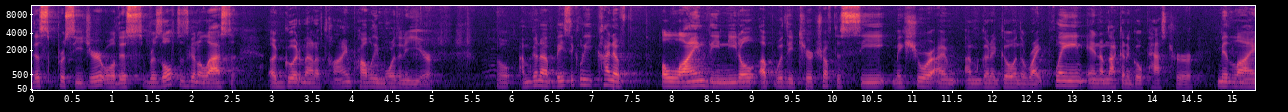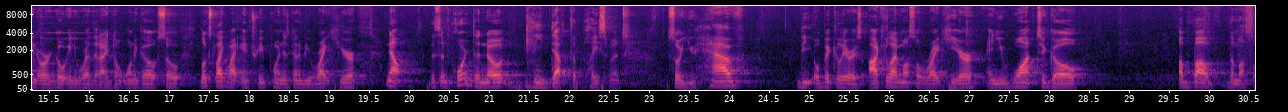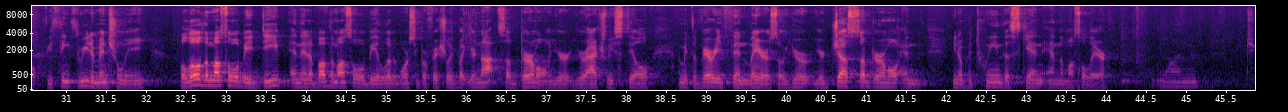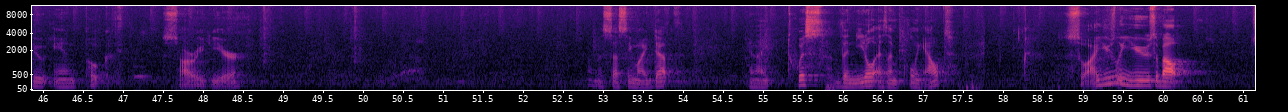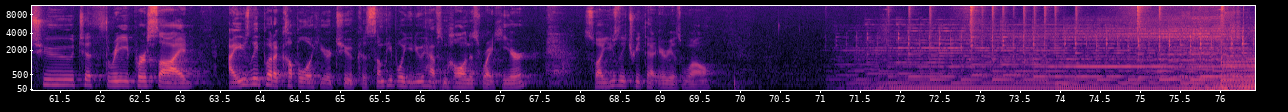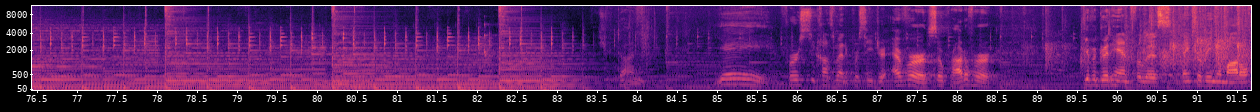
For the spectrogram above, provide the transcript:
This procedure, well, this result is gonna last a good amount of time, probably more than a year. So I'm gonna basically kind of align the needle up with the tear trough to see, make sure I'm, I'm gonna go in the right plane and I'm not gonna go past her midline or go anywhere that I don't wanna go. So looks like my entry point is gonna be right here. Now, it's important to note the depth of placement. So you have the orbicularis oculi muscle right here and you want to go above the muscle. If you think three-dimensionally, below the muscle will be deep, and then above the muscle will be a little bit more superficially, but you're not subdermal. You're, you're actually still, I mean, it's a very thin layer, so you're, you're just subdermal and, you know, between the skin and the muscle layer. One, two, and poke. Sorry, dear. I'm assessing my depth, and I twist the needle as I'm pulling out. So I usually use about two to three per side. I usually put a couple here too, because some people, you do have some hollowness right here. So I usually treat that area as well. You're done. Yay, first cosmetic procedure ever. So proud of her. Give a good hand for Liz. Thanks for being a model.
